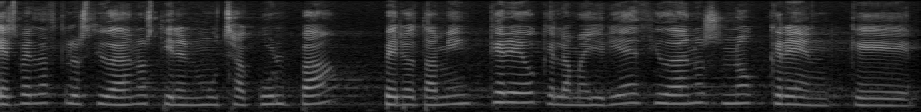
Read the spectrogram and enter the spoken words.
Es verdad que los ciudadanos tienen mucha culpa, pero también creo que la mayoría de ciudadanos no creen que.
